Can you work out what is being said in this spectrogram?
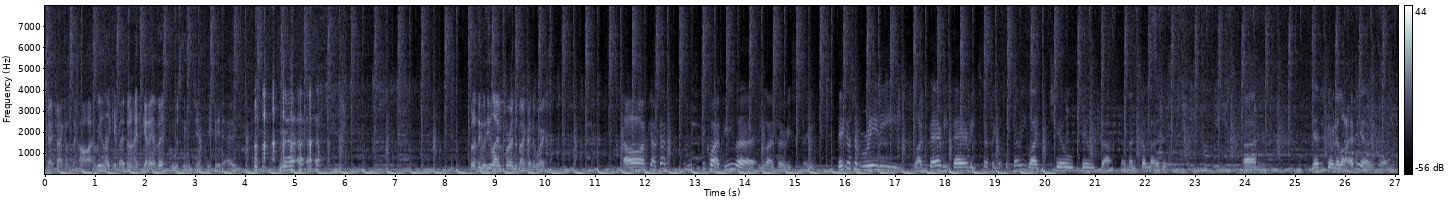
Sky track, I was like, oh, I really like it, but I don't know how to get out of it. I'm just going to gently fade it out. but I think with Eli and Fur in the background, it works. Oh, I've got, I've I've listened to quite a few uh, Eli and Fur recently. They've got some really like very varied stuff. They've got some very like chill, chill tracks, and then some that are just, um, yeah, just going a lot heavier. Yeah.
